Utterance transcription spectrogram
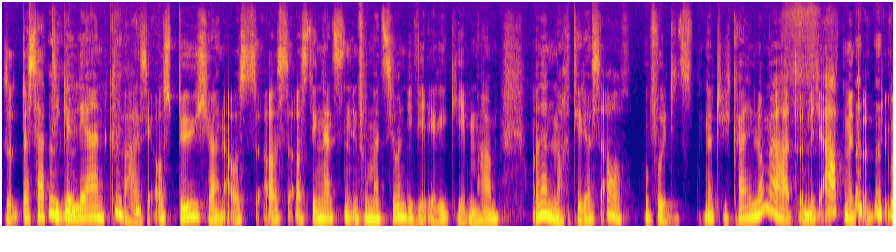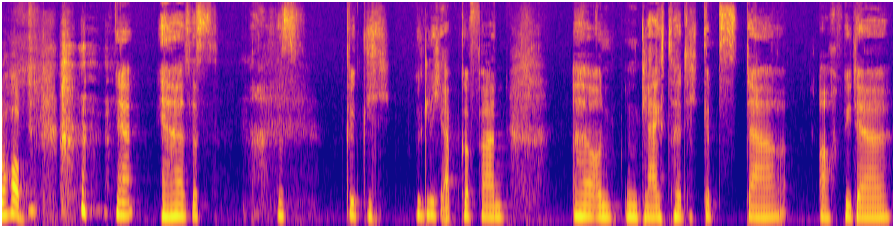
So, das hat mhm. die gelernt mhm. quasi mhm. aus Büchern, aus, aus, aus den ganzen Informationen, die wir ihr gegeben haben. Und dann macht die das auch, obwohl die natürlich keine Lunge hat und nicht atmet und überhaupt. Ja, ja, es ist, es ist wirklich, wirklich abgefahren. Äh, und, und gleichzeitig gibt es da auch wieder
